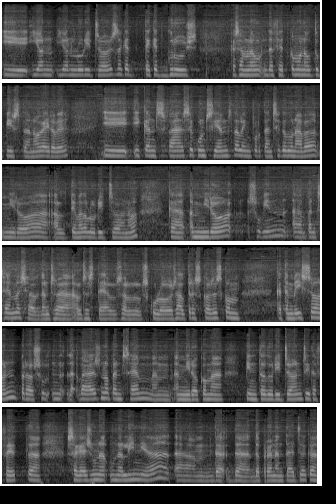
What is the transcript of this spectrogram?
i, i on, i on l'horitzó té aquest gruix que sembla, de fet, com una autopista, no?, gairebé, i, i que ens fa ser conscients de la importància que donava Miró al tema de l'horitzó, no? que en Miró sovint eh, pensem això, doncs, eh, els estels, els colors, altres coses com que també hi són, però a vegades no pensem en, en Miró com a pintor d'horitzons i, de fet, eh, segueix una, una línia eh, d'aprenentatge que,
